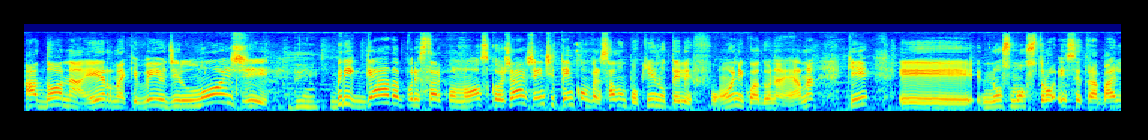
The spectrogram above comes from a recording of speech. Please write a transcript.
a dona Erna que veio de longe. Bem. Obrigada por estar conosco. Já a gente tem conversado um pouquinho no telefone com a dona Erna que eh, nos mostrou esse trabalho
